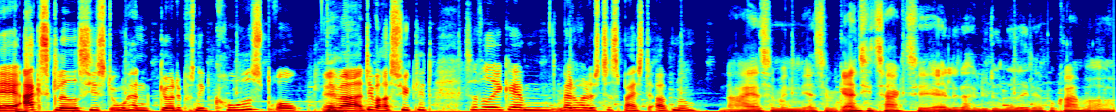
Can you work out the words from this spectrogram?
øh, Aksglæde sidste uge, han gjorde det på sådan et kodesprog. Ja. Det, var, det var også hyggeligt. Så jeg ved ikke, øh, hvad du har lyst til at spice det op med. Nej, altså, men altså, jeg vil gerne sige tak til alle, der har lyttet med i det her program, og,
